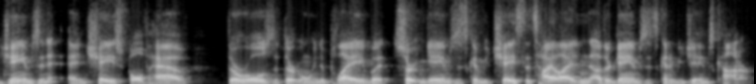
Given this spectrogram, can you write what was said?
James and, and Chase both have their roles that they're going to play, but certain games it's going to be Chase that's highlighted, and other games it's going to be James Conner.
